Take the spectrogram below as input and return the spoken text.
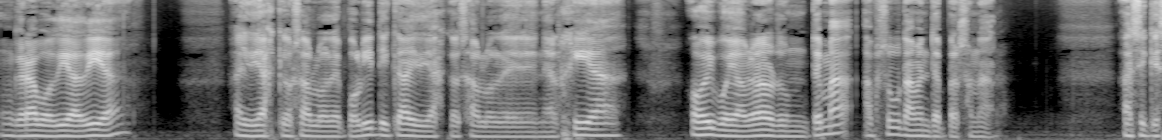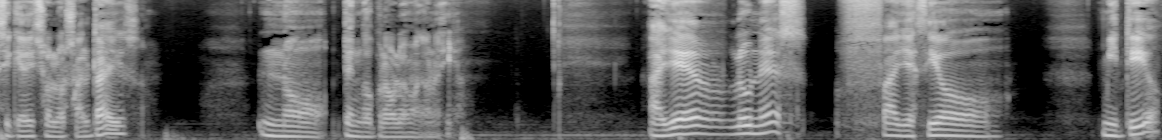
grabo día a día, hay días que os hablo de política, hay días que os hablo de energía. Hoy voy a hablar de un tema absolutamente personal. Así que si queréis solo saltáis, no tengo problema con ello. Ayer lunes falleció mi tío.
